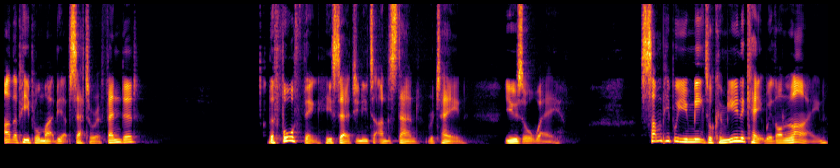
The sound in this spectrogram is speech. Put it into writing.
other people might be upset or offended. The fourth thing he said you need to understand, retain, use, or weigh. Some people you meet or communicate with online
